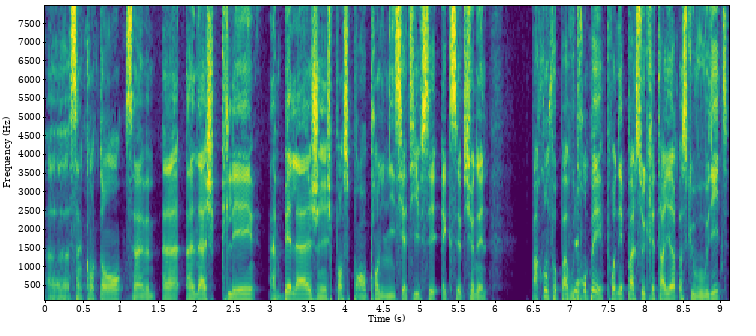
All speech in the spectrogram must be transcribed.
Euh, 50 ans, c'est un, un- un âge clé, un bel âge, et je pense pour en prendre une initiative, c'est exceptionnel. Par contre, faut pas vous tromper. Prenez pas le secrétariat parce que vous vous dites,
